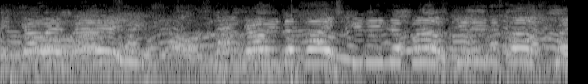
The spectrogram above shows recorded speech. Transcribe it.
Keep going, Benny! Keep going, the box! Get in the box! Get in the box, quickly! Do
